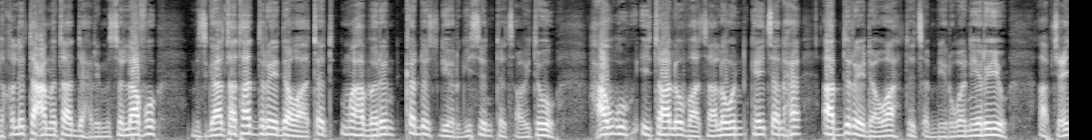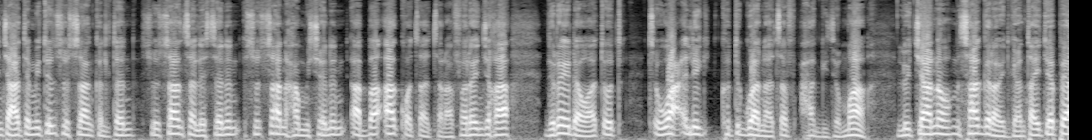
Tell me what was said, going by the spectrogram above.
ንክልተ ዓመታት ድሕሪ ምስላፉ ምስ ጋንታታት ድሬዳዋ ጥጥ ማህበርን ቅዱስ ጊዮርጊስን ተጻዊቱ ሓዉ ኢታሎ ቫሳሎ እውን ከይጸንሐ ኣብ ድሬዳዋ ተጸንቢርዎ ነይሩ እዩ ኣብ 962 63ን 65ን ኣብ ኣቆጻጽራ ፈረንጂ ኸኣ ድሬዳዋ ጡጥ ጽዋዕ ሊግ ክትጓናጸፍ ሓጊዞማ ሉቻኖ ምስ ሃገራዊት ጋንታ ኢትዮጵያ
